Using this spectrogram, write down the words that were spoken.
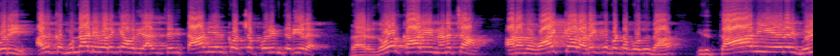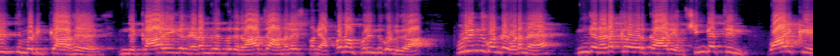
பொறி. அதுக்கு முன்னாடி வரைக்கும் அவர் அது சரி தானியலுக்கு வச்ச பொறின்னு தெரியல. வேற ஏதோ ஒரு காரியம் நினைச்சான். ஆனா அந்த வாய்க்கால் அடைக்கப்பட்ட போதுதான் இது தானியலை வீழ்த்தும்படிக்காக இந்த காரியங்கள் நடந்தது என்பது ராஜா அனலைஸ் பண்ணி அப்பதான் புரிந்து கொள்கிறான் புரிந்து கொண்ட உடனே இங்க நடக்கிற ஒரு காரியம் சிங்கத்தின் வாய்க்கு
